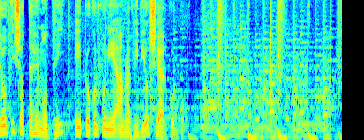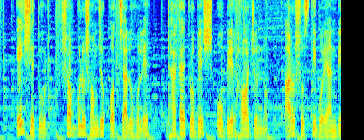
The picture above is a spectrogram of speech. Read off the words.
চলতি সপ্তাহের মধ্যেই এই প্রকল্প নিয়ে আমরা ভিডিও শেয়ার করব। এই সেতুর সবগুলো সংযোগ পথ চালু হলে ঢাকায় প্রবেশ ও বের হওয়ার জন্য আরও স্বস্তি বয়ে আনবে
